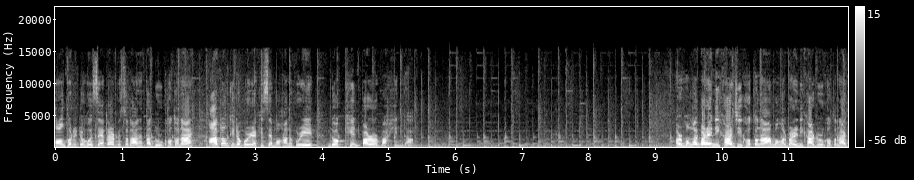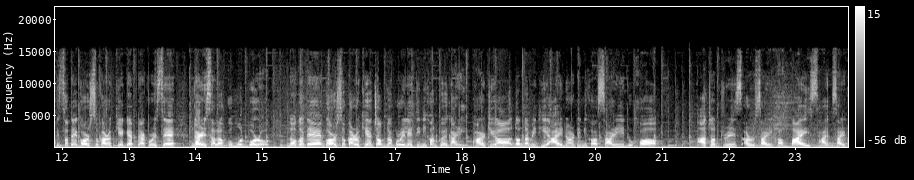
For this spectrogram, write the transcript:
সংঘটিত হৈছে। এটাৰ পিছত আন এটা দুৰ্ঘটনাই আতংকিত কৰি ৰাখিছে মহানগৰীৰ দক্ষিণ পাৰৰ বাসিন্দাক আৰু মঙলবাৰে নিশাৰ যি ঘটনা মঙলবাৰে নিশাৰ দুৰ্ঘটনাৰ পিছতে গড়চুক আৰক্ষীয়ে গ্ৰেপ্তাৰ কৰিছে গাড়ী চালক কুমুদ বড়ো। লগতে গড়চুক আৰক্ষীয়ে জব্দ কৰিলে তিনিখনকৈ গাড়ী। ভাৰতীয় দণ্ডবিধি আইনৰ তিনিশ চাৰি দুশ আঠত্ৰিছ আৰু চাৰিশ বাইছ চাৰিশ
